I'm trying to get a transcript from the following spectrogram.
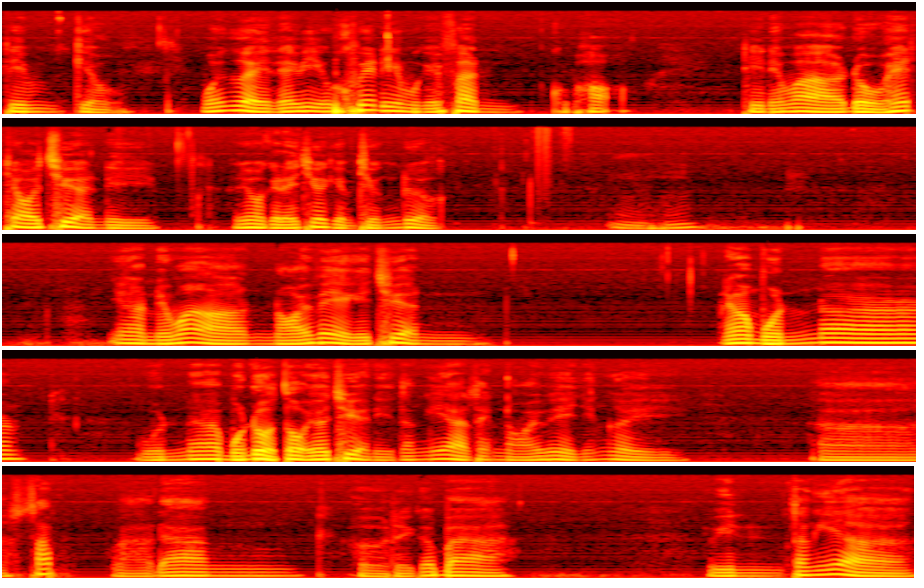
thì kiểu mỗi người đấy bị khuyết đi một cái phần của họ thì nếu mà đổ hết cho chuyện thì nhưng mà cái đấy chưa kiểm chứng được hứ. nhưng mà nếu mà nói về cái chuyện nếu mà muốn ờ, muốn ờ, muốn đổ tội cho chuyện thì ta nghĩ là sẽ nói về những người ờ, sắp và đang ở thời cấp 3 vì ta nghĩ là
